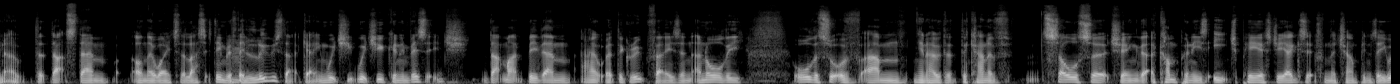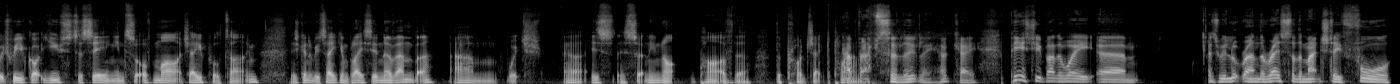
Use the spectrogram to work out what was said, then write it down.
know that that's them on their way to the last 16 but if they lose that game which you, which you can envisage that might be them out at the group phase and, and all the all the sort of um, you know the, the kind of soul searching that accompanies each PSG exit from the Champions League which we've got used to seeing in sort of March April time is going to be taking place in November um, which uh, is, is certainly not part of the the project plan Absolutely. Okay. PSG, by the way, um, as we look around the rest of the matchday four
